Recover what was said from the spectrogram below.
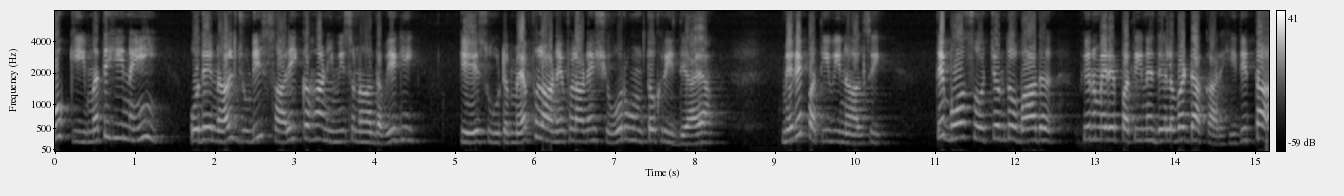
ਉਹ ਕੀਮਤ ਹੀ ਨਹੀਂ ਉਹਦੇ ਨਾਲ ਜੁੜੀ ਸਾਰੀ ਕਹਾਣੀ ਵੀ ਸੁਣਾ ਦਵੇਗੀ ਕਿ ਇਹ ਸੂਟ ਮੈਂ ਫਲਾਣੇ ਫਲਾਣੇ ਸ਼ੋਰੂਮ ਤੋਂ ਖਰੀਦਿਆ ਆ। ਮੇਰੇ ਪਤੀ ਵੀ ਨਾਲ ਸੀ ਤੇ ਬਹੁਤ ਸੋਚਣ ਤੋਂ ਬਾਅਦ ਫਿਰ ਮੇਰੇ ਪਤੀ ਨੇ ਦਿਲ ਵੱਡਾ ਕਰ ਹੀ ਦਿੱਤਾ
